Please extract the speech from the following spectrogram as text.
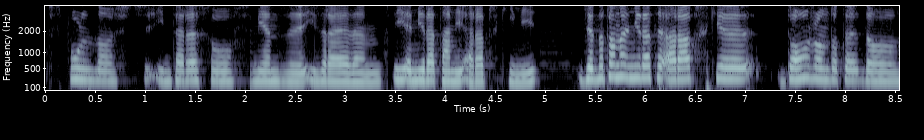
wspólność interesów między Izraelem i Emiratami Arabskimi. Zjednoczone Emiraty Arabskie dążą do, te, do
